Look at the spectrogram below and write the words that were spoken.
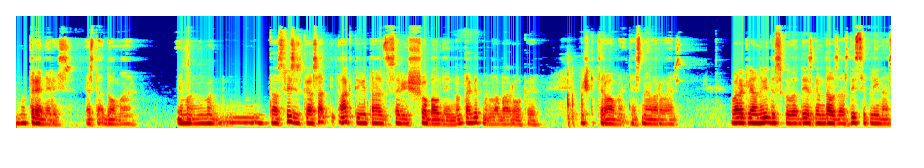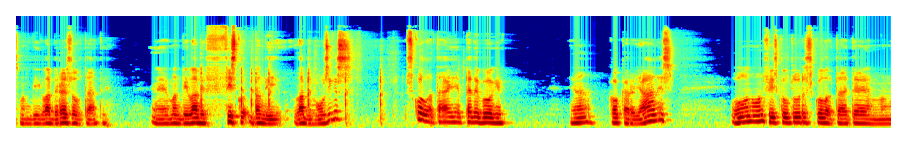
nu, treneris, es tā domāju. Ja man, man tās fiziskās aktivitātes arī šobaldien, nu tagad man labā roka ir. Viņš ir traumēta, es nevaru vairs. Varakļānu vidusskolā diezgan daudzās disciplīnās man bija labi rezultāti. E, Man bija labi, fisko, man bija labi mūzikas skolotāji, pedagogi, ja, Kokaru Jānis un, un fiskultūras skolotāji. Te man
